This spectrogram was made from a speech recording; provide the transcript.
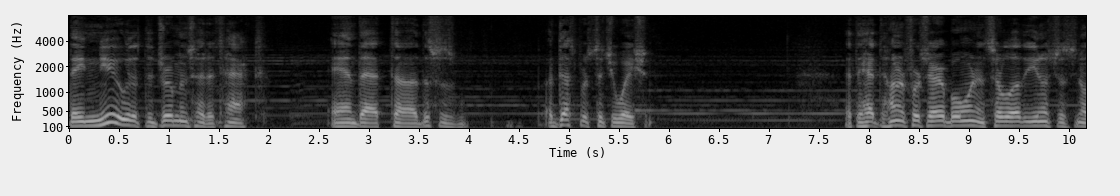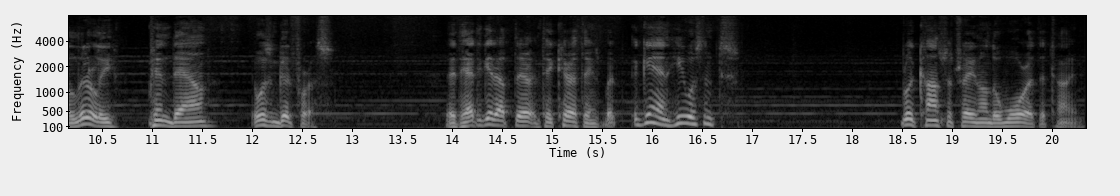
They knew that the Germans had attacked, and that uh, this was a desperate situation. That they had the 101st Airborne and several other units just, you know, literally pinned down. It wasn't good for us. That they had to get up there and take care of things. But again, he wasn't really concentrating on the war at the time.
